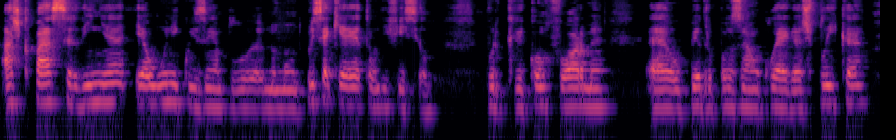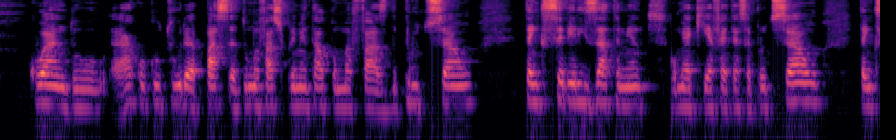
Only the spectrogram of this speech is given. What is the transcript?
Acho que para a sardinha é o único exemplo eh, no mundo, por isso é que é tão difícil, porque conforme uh, o Pedro Pousão, o colega, explica, quando a aquacultura passa de uma fase experimental para uma fase de produção, tem que saber exatamente como é que é feita essa produção, tem que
